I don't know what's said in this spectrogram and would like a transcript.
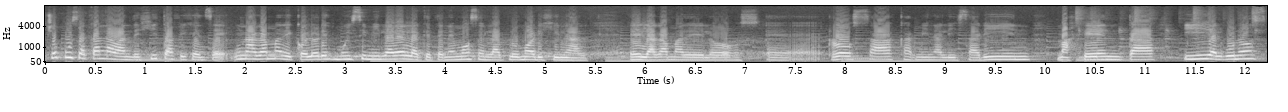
Yo puse acá en la bandejita, fíjense, una gama de colores muy similar a la que tenemos en la pluma original. la gama de los eh, rosas, carminalizarín, magenta y algunos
